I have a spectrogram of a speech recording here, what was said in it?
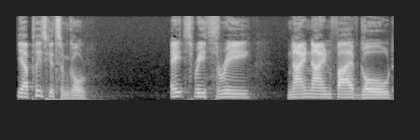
Yeah, please get some gold. 833 995 gold.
